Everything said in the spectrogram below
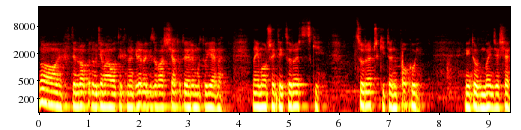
No w tym roku będzie mało tych nagrywek. Zobaczcie, a tutaj remontujemy najmłodszej tej córeczki córeczki ten pokój i tu będzie się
